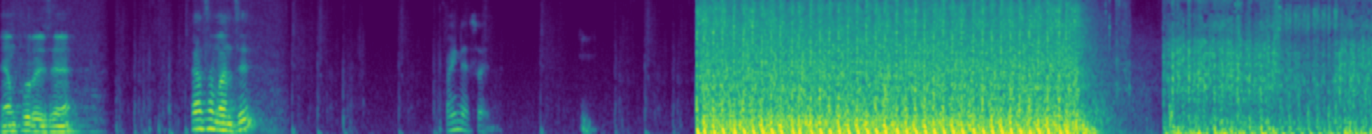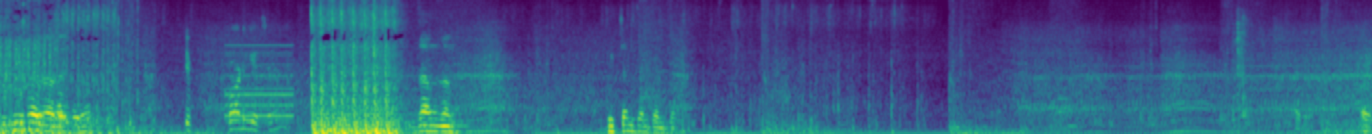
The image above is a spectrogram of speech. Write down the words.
मान्छे छ यहाँ पो रहेछ यहाँ कहाँ छ मान्छे होइन छैन कुद्नु छ रहेछ त्यो पड्के छ जम जम चल चल चल चल ए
